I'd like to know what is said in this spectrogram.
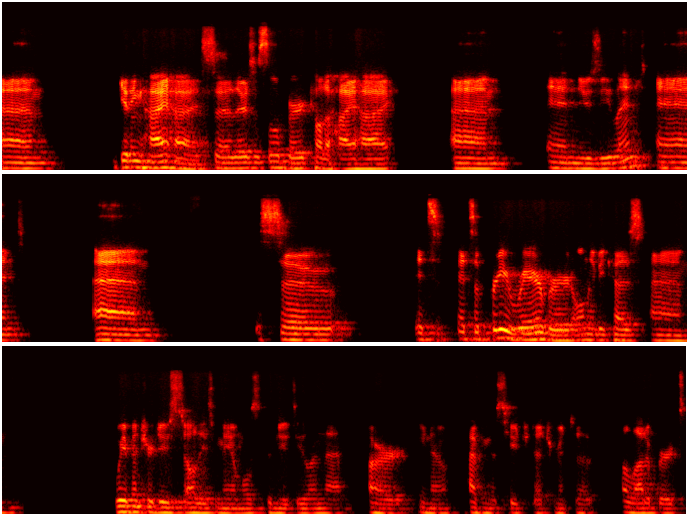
um, getting hihis. So there's this little bird called a hihi um, in New Zealand. And um, so it's it's a pretty rare bird only because um, we've introduced all these mammals to New Zealand that are, you know, having this huge detriment to a lot of birds.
